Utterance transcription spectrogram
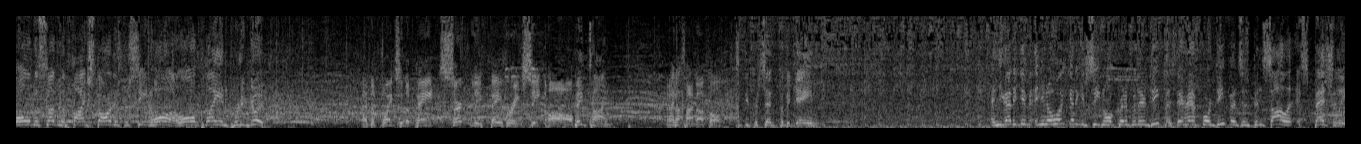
All of a sudden, the five starters for Seton Hall are all playing pretty good. And the points in the paint certainly favoring Seton Hall. Big time. And, and a timeout called. 50% for the game. And you got to give, and you know what? You got to give Seton Hall credit for their defense. Their half-court defense has been solid, especially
